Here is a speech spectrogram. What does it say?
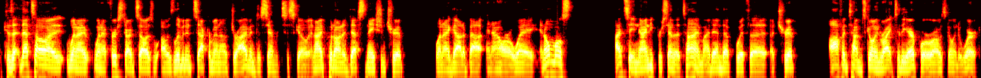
because that's how I when I when I first started. So I was I was living in Sacramento, driving to San Francisco, and I put on a destination trip when I got about an hour away, and almost I'd say ninety percent of the time I'd end up with a, a, trip, oftentimes going right to the airport where I was going to work.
